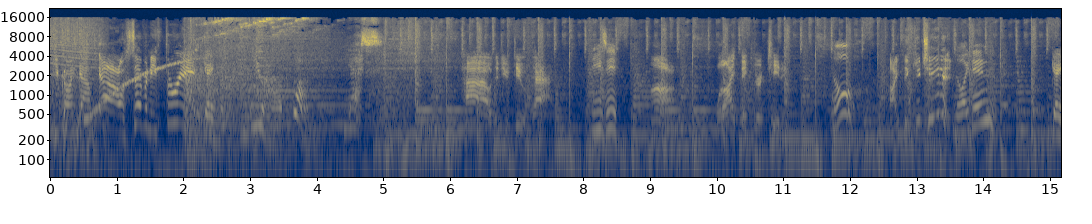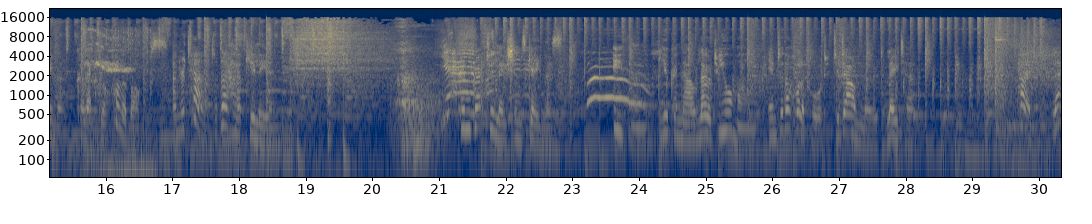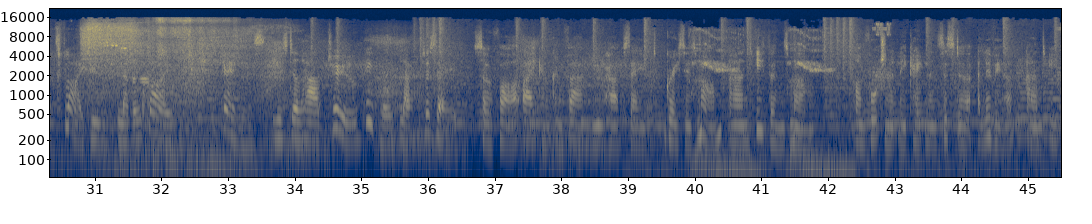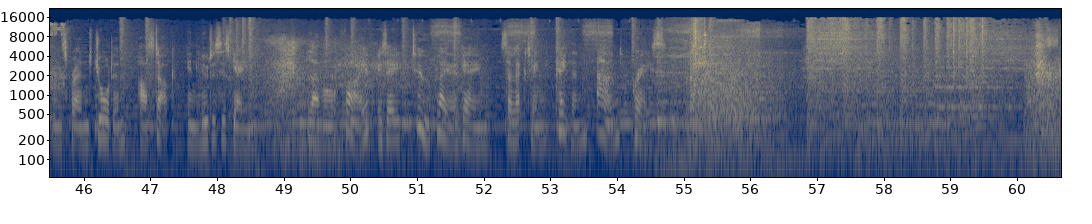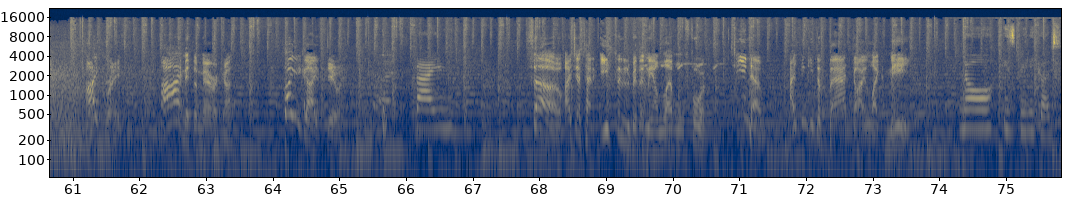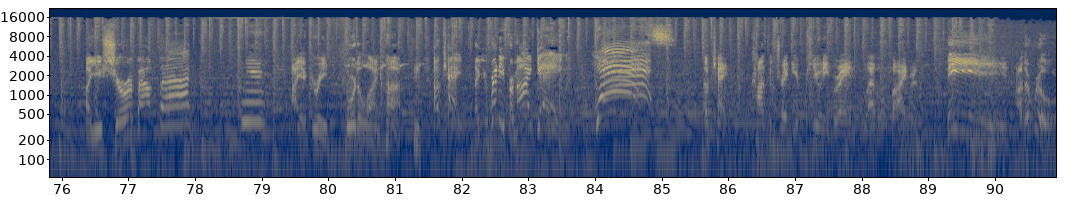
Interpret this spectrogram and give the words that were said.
Keep going down. Oh, 73. Gamer, you have one. Yes. How did you do that? Easy. Ah, well, I think you're cheating. No. I think you cheated. No, I didn't. Gamer, collect your holobox and return to the Herculean. Congratulations, gamers. Ethan. You can now load Your mom. into the holoport to download later. Pilot, let's fly to level 5. You still have two people left to save. So far, I can confirm you have saved Grace's mum and Ethan's mum. Unfortunately, Caitlin's sister Olivia and Ethan's friend Jordan are stuck in Ludus's game. Level 5 is a two-player game, selecting Caitlin and Grace. Myth America. How you guys doing? Fine. So, I just had Ethan visit me on level 4. Do you know, I think he's a bad guy like me. No, he's really good. Are you sure about that? Nah. I agree. Borderline, huh? okay, are you ready for my game? Yes! Okay, concentrate your puny brains, level fivers. These are the rules.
